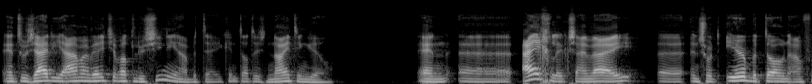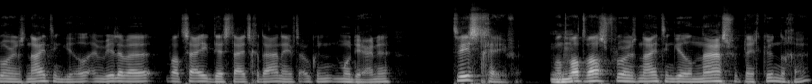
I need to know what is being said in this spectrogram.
En toen zei hij, ja, maar weet je wat Lucinia betekent? Dat is Nightingale. En eh, eigenlijk zijn wij eh, een soort eerbetoon aan Florence Nightingale. En willen we, wat zij destijds gedaan heeft, ook een moderne twist geven. Want Mhm. wat was Florence Nightingale naast verpleegkundige?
